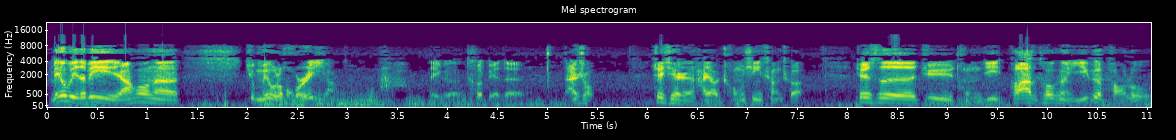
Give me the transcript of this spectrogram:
没有比特币，然后呢就没有了魂儿一样。啊这个特别的难受，这些人还要重新上车。这次据统计，Plus Token 一个跑路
